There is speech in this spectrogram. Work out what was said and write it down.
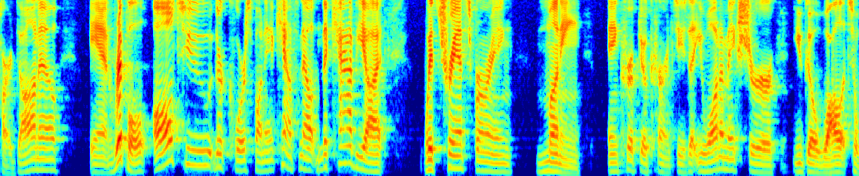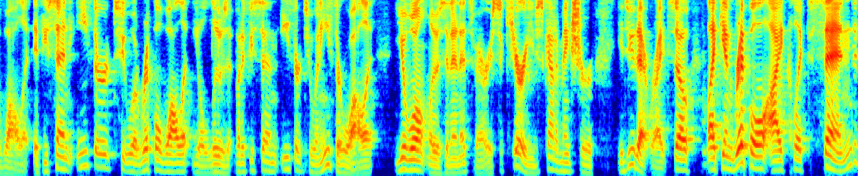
Cardano, and Ripple all to their corresponding accounts. Now, the caveat with transferring money in cryptocurrencies that you want to make sure you go wallet to wallet. If you send Ether to a Ripple wallet, you'll lose it. But if you send Ether to an Ether wallet, you won't lose it and it's very secure. You just got to make sure you do that right. So like in Ripple, I clicked send.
